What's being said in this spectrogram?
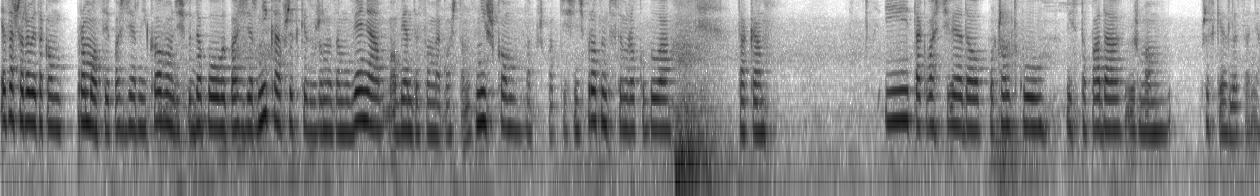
Ja zawsze robię taką promocję październikową, gdzieś do połowy października. Wszystkie złożone zamówienia objęte są jakąś tam zniżką, na przykład 10% w tym roku była taka. I tak właściwie do początku listopada już mam wszystkie zlecenia.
